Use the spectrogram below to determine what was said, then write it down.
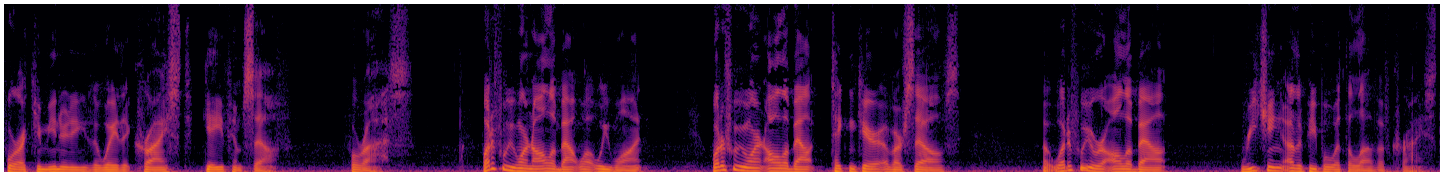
for our community the way that Christ gave himself for us? What if we weren't all about what we want? What if we weren't all about taking care of ourselves? But what if we were all about reaching other people with the love of Christ?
